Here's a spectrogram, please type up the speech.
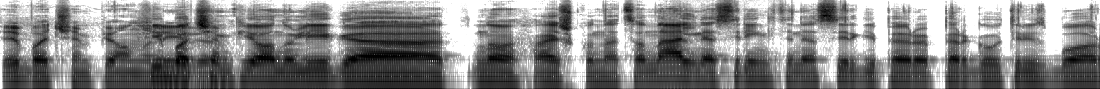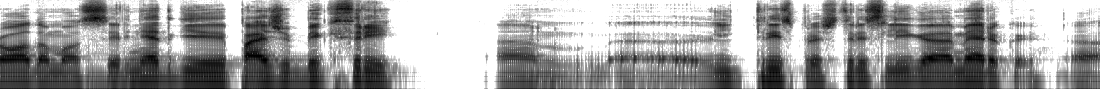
FIBA čempionų. FIBA lyga. čempionų lyga, nu, aišku, nacionalinės rinktinės irgi per, per GAU3 buvo rodomos ir netgi, pažiūrėjau, Big 3. Um, 3 prieš 3 lyga Amerikai, uh,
